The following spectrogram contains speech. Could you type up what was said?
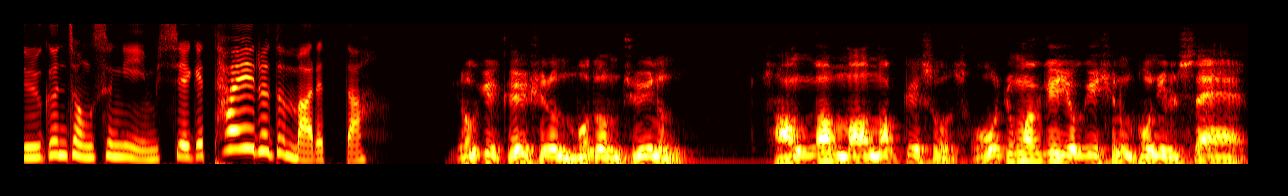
늙은 정승이 임씨에게 타이르듯 말했다. 여기 계시는 무덤 주인은 상감 마마께서 소중하게 여기시는 분일세.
